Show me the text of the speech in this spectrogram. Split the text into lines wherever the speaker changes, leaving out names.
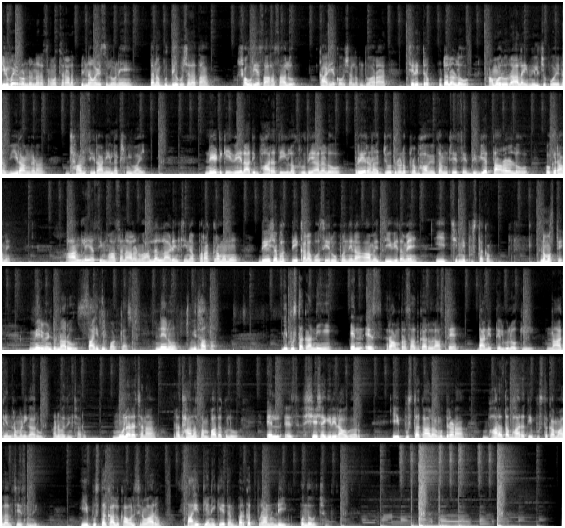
ఇరవై రెండున్నర సంవత్సరాల పిన్న వయసులోనే తన బుద్ధి కుశలత శౌర్య సాహసాలు కార్యకౌశలం ద్వారా చరిత్ర పుటలలో అమరురాలై నిలిచిపోయిన వీరాంగణ ఝాన్సీ రాణి లక్ష్మీబాయి. నేటికి వేలాది భారతీయుల హృదయాలలో ప్రేరణ జ్యోతులను ప్రభావితం చేసే దివ్య తారలలో ఒకరామె. ఆంగ్లేయ సింహాసనాలను అల్లల్లాడించిన పరాక్రమము దేశభక్తి కలబోసి రూపొందిన ఆమె జీవితమే ఈ చిన్ని పుస్తకం. నమస్తే. మీరు వింటున్నారు సాహితీ పాడ్కాస్ట్. నేను విధాత. ఈ పుస్తకాన్ని ఎన్ఎస్ రాంప్రసాద్ గారు రాస్తే దాన్ని తెలుగులోకి నాగేంద్రమణి గారు అనువదించారు. మూల రచన ప్రధాన సంపాదకులు ఎల్ఎస్ శేషగిరిరావు గారు. ఈ పుస్తకాల ముద్రణ భారత భారతి పుస్తకమాలలు చేసింది. ఈ పుస్తకాలు కావలసిన వారు సాహిత్య నికేతన్ బర్కత్పురా నుండి పొందవచ్చు.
